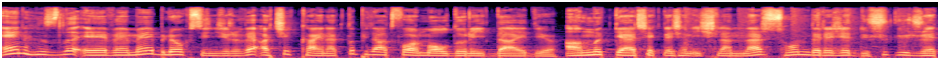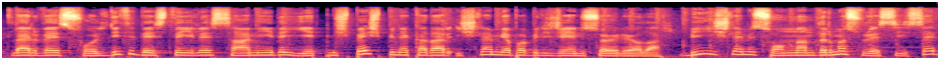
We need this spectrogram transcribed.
en hızlı EVM blok zinciri ve açık kaynaklı platform olduğunu iddia ediyor. Anlık gerçekleşen işlemler, son derece düşük ücretler ve Solidity desteğiyle saniyede 75 bine kadar işlem yapabileceğini söylüyorlar. Bir işlemi sonlandırma süresi ise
